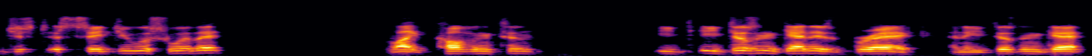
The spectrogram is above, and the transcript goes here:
just assiduous with it, like Covington, he he doesn't get his break and he doesn't get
